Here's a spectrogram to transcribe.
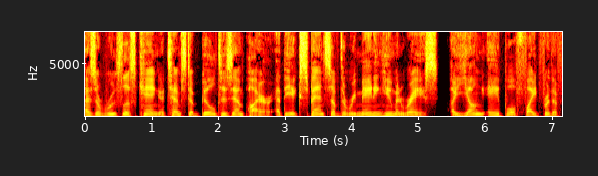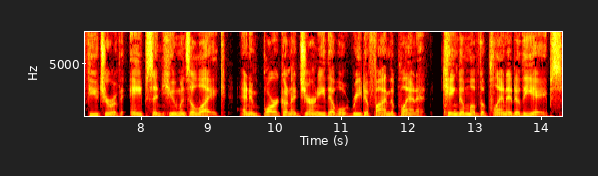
As a ruthless king attempts to build his empire at the expense of the remaining human race, a young ape will fight for the future of apes and humans alike and embark on a journey that will redefine the planet. Kingdom of the Planet of the Apes.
